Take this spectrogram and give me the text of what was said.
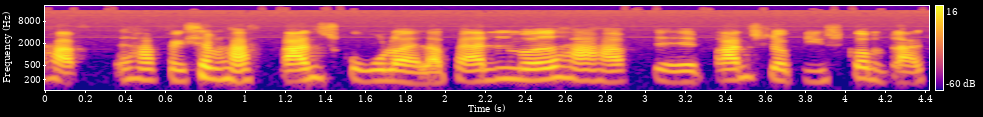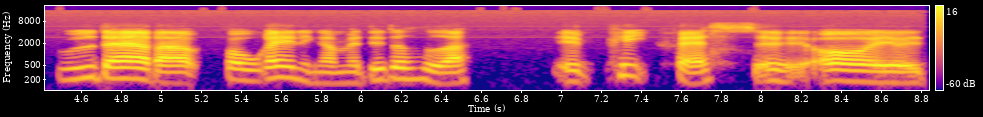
haft, har for eksempel haft brændskoler, eller på anden måde har haft øh, brandslukningsskum lagt ude, der er der forureninger med det, der hedder øh, PFAS, øh, og øh,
